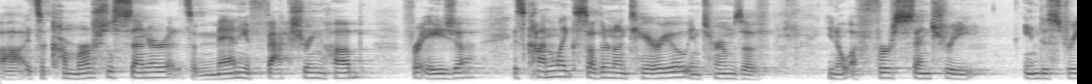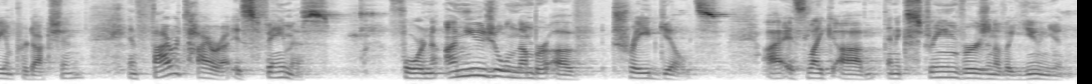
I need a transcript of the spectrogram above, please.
uh, it's a commercial center, it's a manufacturing hub for Asia. It's kind of like southern Ontario in terms of, you know, a first century industry and production. And Thyatira is famous for an unusual number of trade guilds. Uh, it's like um, an extreme version of a union.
